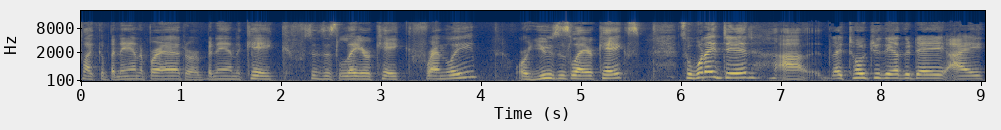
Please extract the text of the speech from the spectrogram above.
like a banana bread or a banana cake, since it's layer cake friendly or uses layer cakes. So what I did, uh, I told you the other day, I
